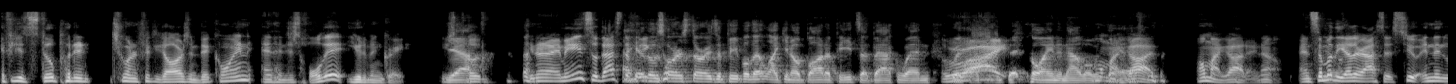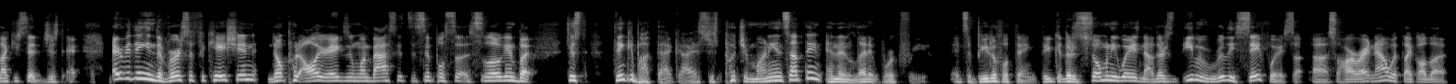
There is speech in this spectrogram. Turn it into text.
if you had still put in 250 dollars in Bitcoin and had just hold it, you'd have been great. You Yeah. still- you know what I mean. So that's the I big. those horror stories of people that like you know bought a pizza back when with, Right. Bitcoin and now what Oh my have? god. Oh my god, I know. And some of the other assets too. And then, like you said, just everything in diversification. Don't put all your eggs in one basket. It's a simple slogan, but just think about that, guys. Just put your money in something and then let it work for you. It's a beautiful thing. There's so many ways now. There's even really safe ways, uh, Shachar, right now with like all the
